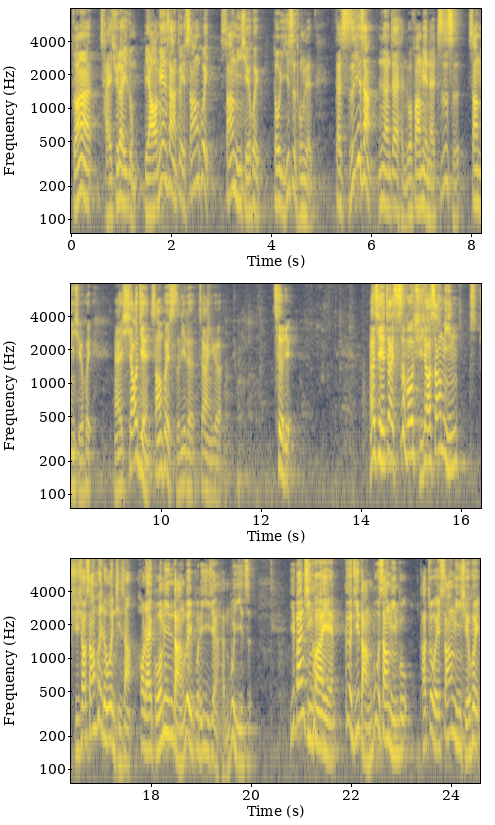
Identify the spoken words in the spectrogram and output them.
转而采取了一种表面上对商会、商民协会都一视同仁，但实际上仍然在很多方面来支持商民协会，来削减商会实力的这样一个策略。而且在是否取消商民、取消商会的问题上，后来国民党内部的意见很不一致。一般情况而言，各级党部商民部，它作为商民协会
